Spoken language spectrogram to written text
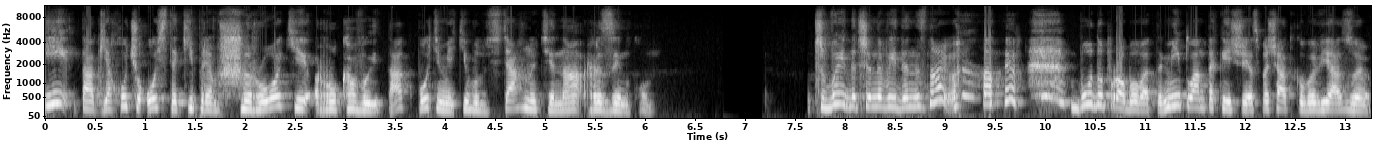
І так, я хочу ось такі прям широкі рукави, так, потім які будуть стягнуті на резинку. Чи вийде, чи не вийде, не знаю, але буду пробувати. Мій план такий, що я спочатку вив'язую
